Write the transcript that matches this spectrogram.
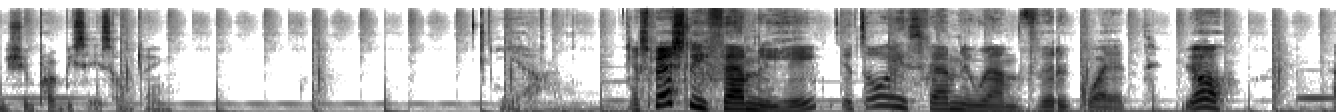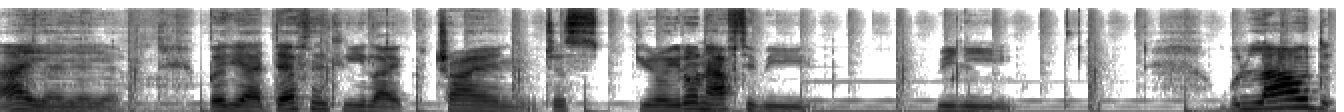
you should probably say something. Yeah. Especially family, hey? It's always family where I'm very quiet. Yo. Ah, yeah, yeah, yeah. But yeah, definitely like try and just, you know, you don't have to be really loud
